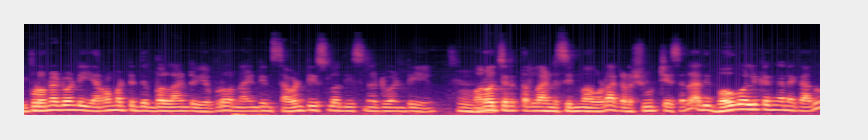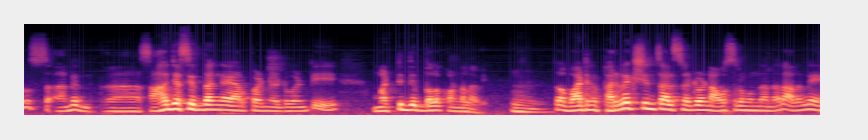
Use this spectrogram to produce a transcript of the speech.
ఇప్పుడు ఉన్నటువంటి ఎర్రమట్టి దెబ్బలు లాంటివి ఎప్పుడో నైన్టీన్ సెవెంటీస్లో తీసినటువంటి మరో చరిత్ర లాంటి సినిమా కూడా అక్కడ షూట్ చేశారు. అది భౌగోళికంగానే కాదు అంటే సహజ సిద్ధంగా ఏర్పడినటువంటి మట్టి దిబ్బల కొండలు అవి సో వాటిని పరిరక్షించాల్సినటువంటి అవసరం ఉందన్నారు. అలానే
